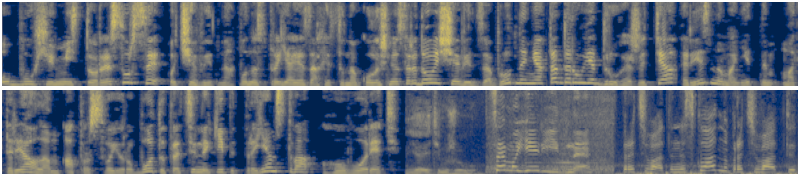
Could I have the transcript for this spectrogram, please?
обухів місто ресурси, очевидна. Воно сприяє захисту навколишнього середовища від забруднення та дарує друге життя різноманітним матеріалам. А про свою роботу працівники підприємства говорять. Я этим живу. Це моє рідне. Працювати не складно, працювати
